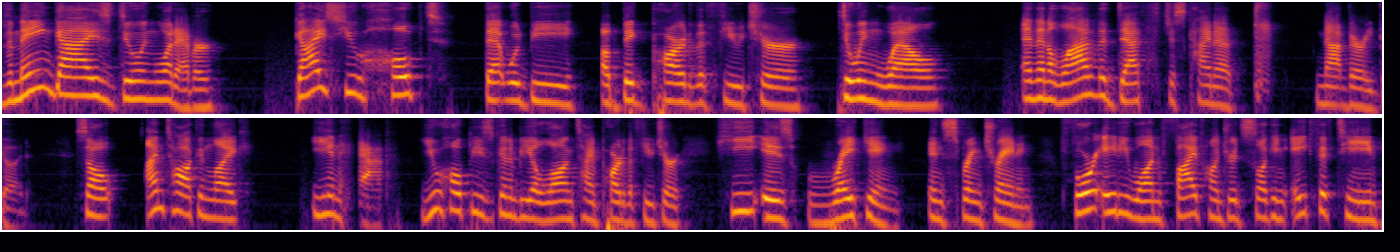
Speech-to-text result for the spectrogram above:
The main guys doing whatever. Guys you hoped that would be a big part of the future, doing well, and then a lot of the depth just kind of not very good. So I'm talking like Ian Happ. You hope he's going to be a long time part of the future. He is raking in spring training. 481, 500, slugging 815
